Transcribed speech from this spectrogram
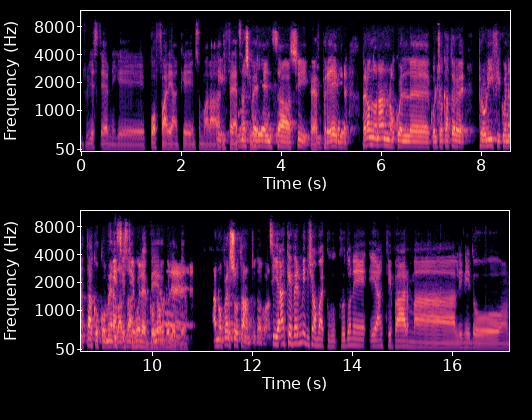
sugli esterni che può fare anche insomma, la, sì, la differenza. Un'esperienza, più... sì, certo. in Premier, però non hanno quel, quel giocatore prolifico in attacco come era sì, la sì, sì, quello è vero, quello è vero hanno perso tanto davanti. Sì, anche per me, diciamo, ecco, Crotone e anche Parma le vedo,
